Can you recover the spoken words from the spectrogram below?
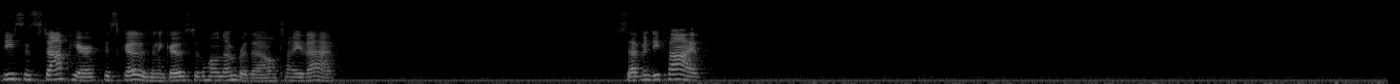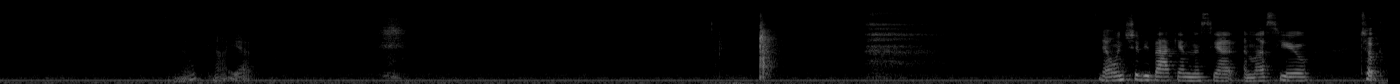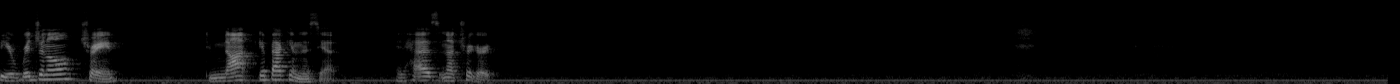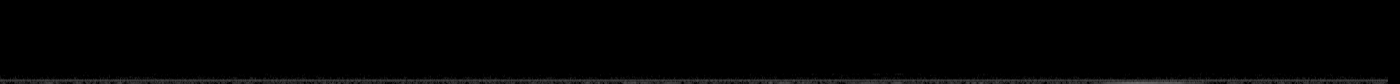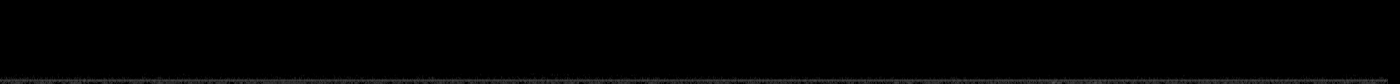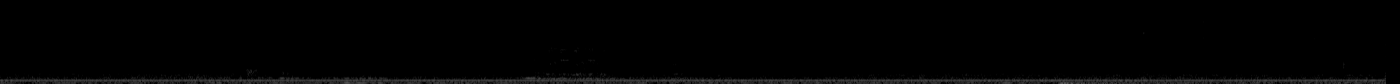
Decent stop here if this goes, and it goes to the whole number, though, I'll tell you that. 75. Nope, not yet. No one should be back in this yet unless you took the original trade. Do not get back in this yet. It has not triggered.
